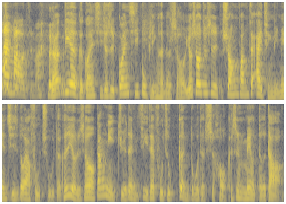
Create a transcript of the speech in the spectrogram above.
戴帽子吗？然后第二个关系就是关系不平衡的时候，有时候就是双方在爱情里面其实都要付出的，可是有的时候，当你觉得你自己在付出更多的时候，可是没有得到。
